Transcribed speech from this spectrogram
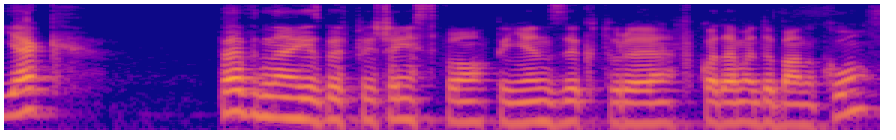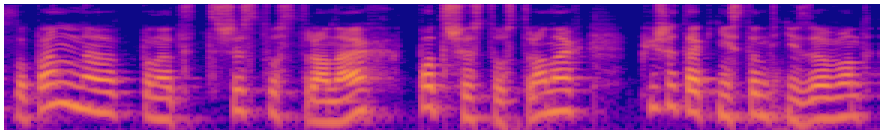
jak pewne jest bezpieczeństwo pieniędzy, które wkładamy do banku, bo Pan na ponad 300 stronach, po 300 stronach pisze tak ni stąd, ni zowąd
